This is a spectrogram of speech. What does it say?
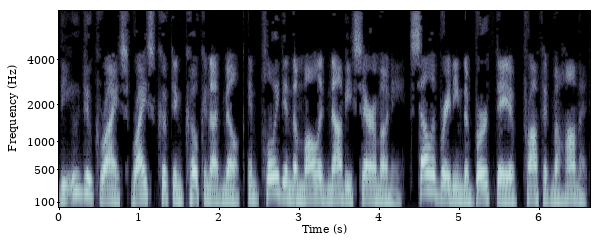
the uduk rice, rice cooked in coconut milk, employed in the Maulid Nabi ceremony, celebrating the birthday of Prophet Muhammad.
